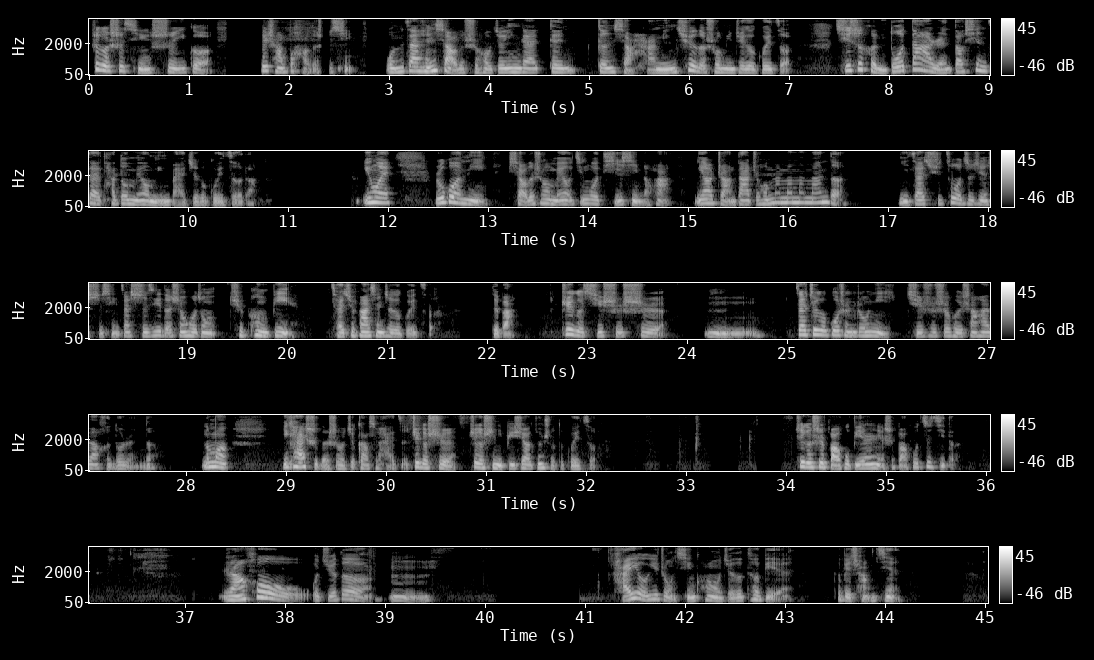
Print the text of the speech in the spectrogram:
这个事情是一个非常不好的事情。我们在很小的时候就应该跟跟小孩明确的说明这个规则。其实很多大人到现在他都没有明白这个规则的，因为如果你小的时候没有经过提醒的话，你要长大之后慢慢慢慢的。你再去做这件事情，在实际的生活中去碰壁，才去发现这个规则，对吧？这个其实是，嗯，在这个过程中，你其实是会伤害到很多人的。那么一开始的时候就告诉孩子，这个是这个是你必须要遵守的规则，这个是保护别人也是保护自己的。然后我觉得，嗯，还有一种情况，我觉得特别特别常见。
